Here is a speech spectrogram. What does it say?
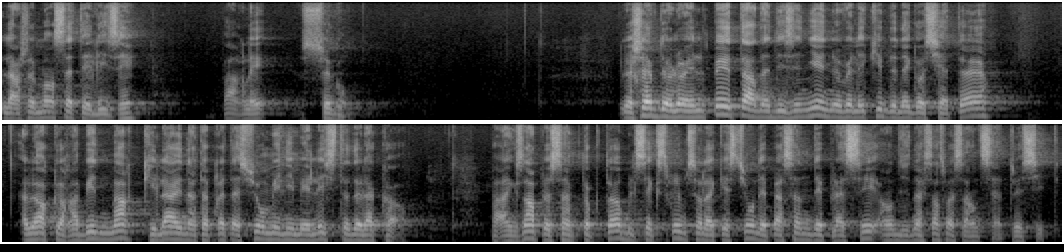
largement satelliser par les seconds. Le chef de l'OLP tarde à désigner une nouvelle équipe de négociateurs, alors que Rabin marque qu'il a une interprétation minimaliste de l'accord. Par exemple, le 5 octobre, il s'exprime sur la question des personnes déplacées en 1967. Je cite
